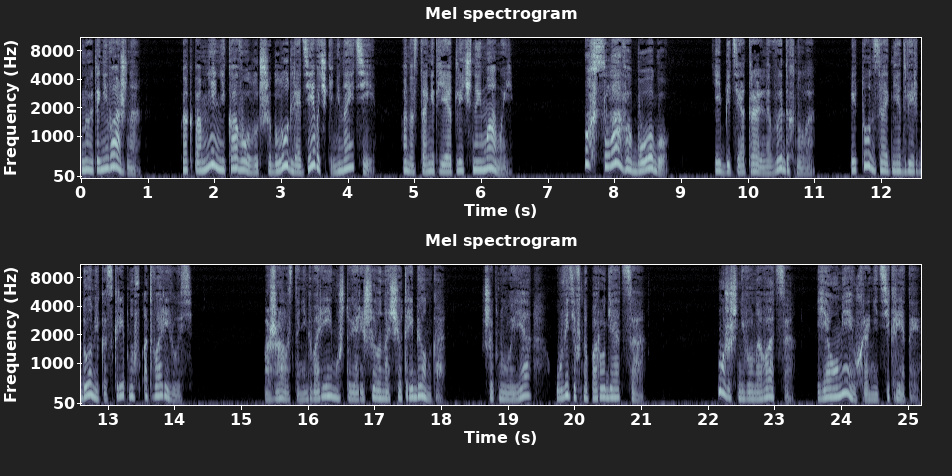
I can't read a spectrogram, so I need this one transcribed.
«Но это не важно. Как по мне, никого лучше Блу для девочки не найти. Она станет ей отличной мамой». «Ох, слава богу!» Кибби театрально выдохнула, и тут задняя дверь домика, скрипнув, отворилась. «Пожалуйста, не говори ему, что я решила насчет ребенка», — шепнула я, увидев на пороге отца. «Можешь не волноваться, я умею хранить секреты».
